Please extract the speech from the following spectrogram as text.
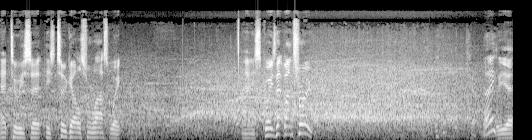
Add to his, uh, his two goals from last week. And he squeezed that one through. Hey? We, uh,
